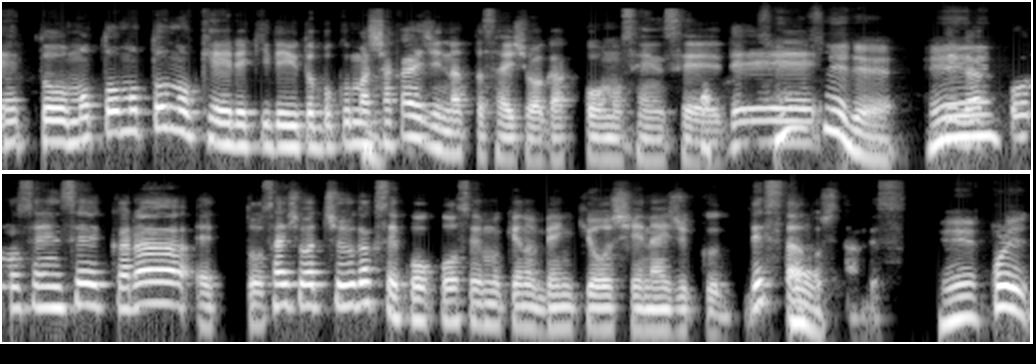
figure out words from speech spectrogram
えっと、もともとの経歴で言うと、僕、まあ、うん社会人になった最初は学校の先生で、先生で？えで、え学校の先生から、えっと、最初は中学生、高校生向けの勉強を教えない塾でスタートしたんです。えーこれ、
